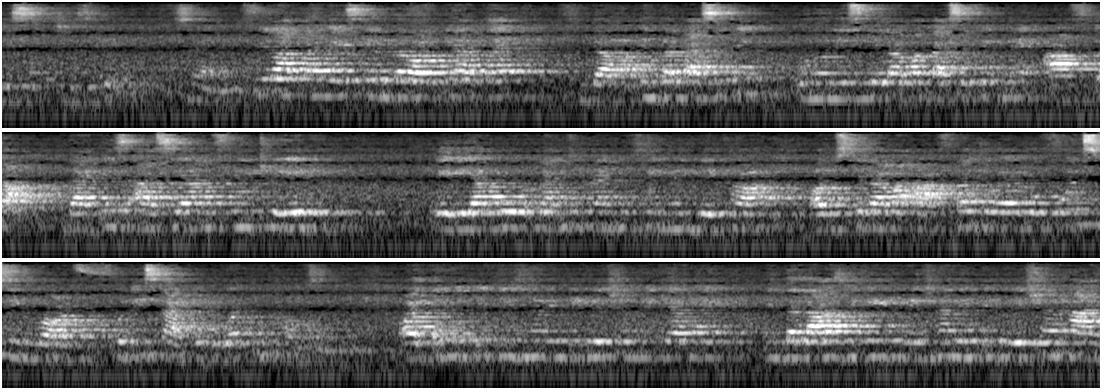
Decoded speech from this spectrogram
ये सब चीजें फिर आता है इसके अंदर और क्या आता है द इंटर द पैसिफिक उन्होंने इसके अलावा पैसिफिक में AFTA that is ASEAN free trade area को नाइनटीन नाइनटी थ्री में देखा और उसके अलावा आफ्टा जो है वो फुल स्टीम फुली स्टार्टेड हुआ टू Alternative regional integration में क्या है In the last decade, regional integration has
